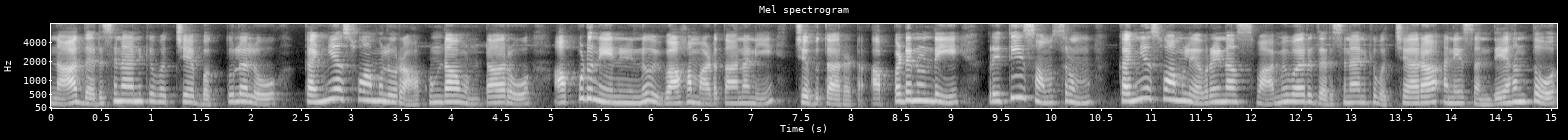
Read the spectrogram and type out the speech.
నా దర్శనానికి వచ్చే భక్తులలో కన్యాస్వాములు రాకుండా ఉంటారో అప్పుడు నేను నిన్ను వివాహం ఆడతానని చెబుతారట. అప్పటి నుండి ప్రతి సంవత్సరం కన్యాస్వాములు ఎవరైనా స్వామివారి దర్శనానికి వచ్చారా అనే సందేహంతో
